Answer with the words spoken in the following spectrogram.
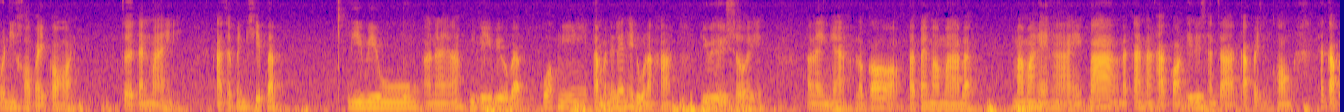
วันนี้ขอไปก่อน เจอกันใหม่ อาจจะเป็นคลิปแบบรีวิวอะไรนะรีวิวแบบพวกนี้แต่ไม่ได้เล่นให้ดูนะคะ รีวิวเฉยๆอะไรอย่างเงี้ย แล้วก็ไปไปมามาๆแบบมามาหายหายๆบ้างละกันนะคะ ก่อนที่ดิฉันจะกลับไปถึงห้อง ถ้ากลับไป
